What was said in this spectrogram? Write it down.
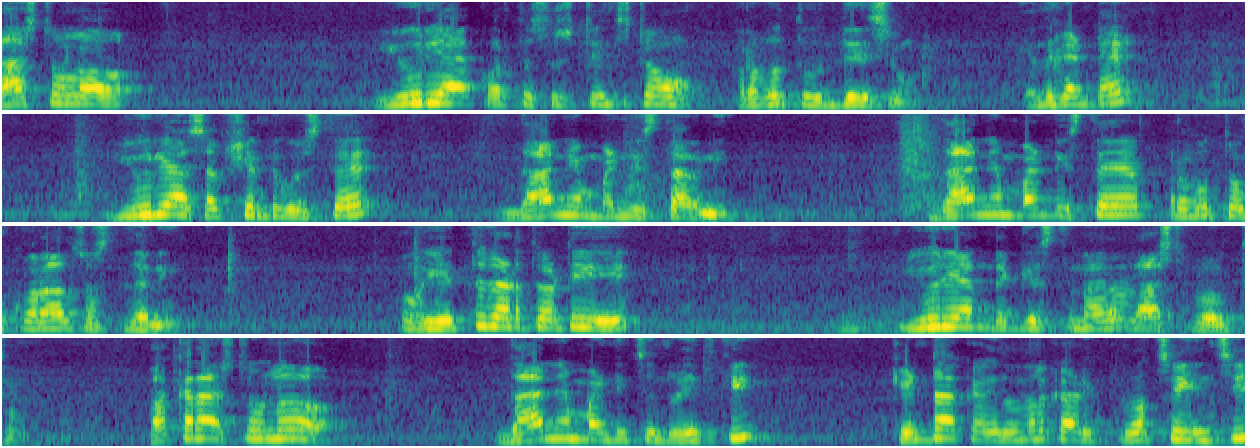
రాష్ట్రంలో యూరియా కొరత సృష్టించడం ప్రభుత్వ ఉద్దేశం. ఎందుకంటే యూరియా సఫిషియెంట్గా వస్తే ధాన్యం పండిస్తారని. ధాన్యం పండిస్తే ప్రభుత్వం కొనాల్సి వస్తుందని. ఒక ఎత్తుగడతోటి యూరియాను తగ్గిస్తున్నారు రాష్ట్ర ప్రభుత్వం. పక్క రాష్ట్రంలో ధాన్యం పండించిన రైతుకి కింటాకు ఐదు వందల కాడికి ప్రోత్సహించి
